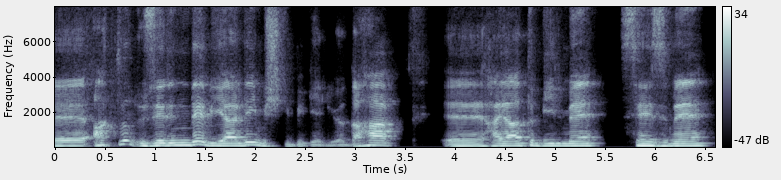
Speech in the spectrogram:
e, aklın üzerinde bir yerdeymiş gibi geliyor. Daha e, hayatı bilme, sezme,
